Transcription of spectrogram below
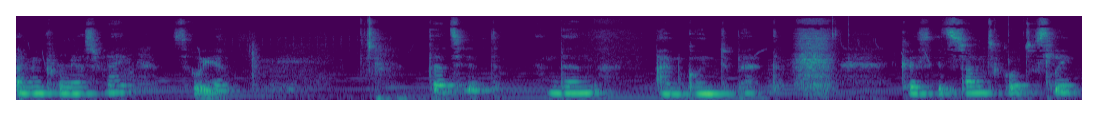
I mean from yesterday. So yeah, that's it. And then I'm going to bed because it's time to go to sleep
